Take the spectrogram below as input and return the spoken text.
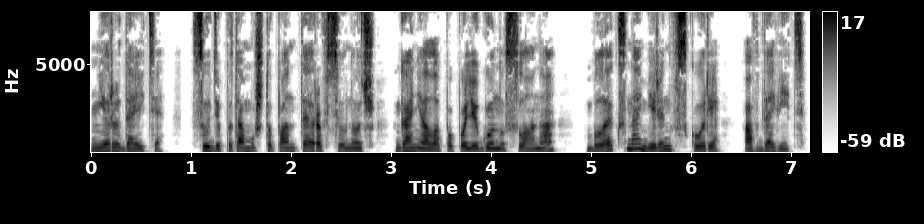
не рыдайте. Судя по тому, что пантера всю ночь гоняла по полигону слона, Блэкс намерен вскоре овдоветь.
